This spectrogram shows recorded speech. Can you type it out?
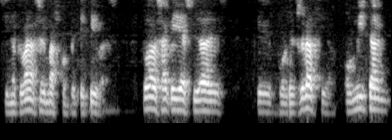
sino que van a ser más competitivas. Todas aquellas ciudades que, por desgracia, omitan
